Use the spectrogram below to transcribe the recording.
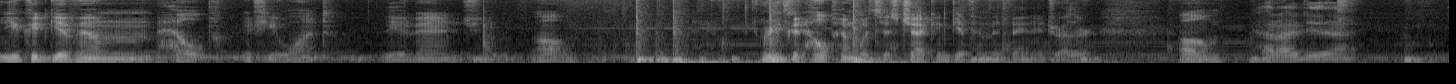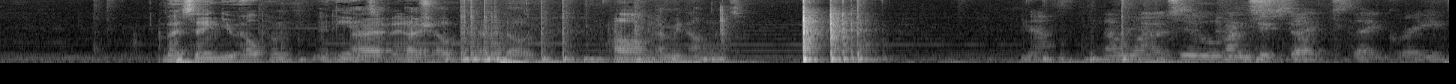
you could give him help if you want the advantage. Um, or you could help him with his check and give him advantage rather. Um, How do I do that? by saying you help him and he has I, I advantage. help Ted Dog. I Um, mean Hans. No. I want to 22 still. inspect that grave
